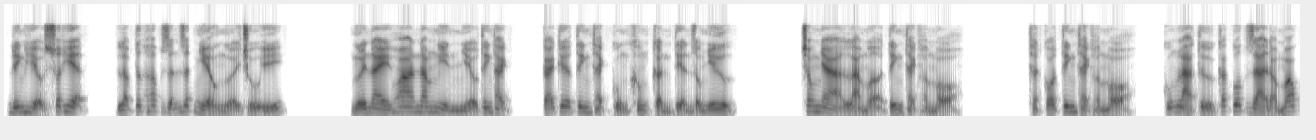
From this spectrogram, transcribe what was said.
Đinh hiểu xuất hiện, lập tức hấp dẫn rất nhiều người chú ý. Người này hoa năm nghìn nhiều tinh thạch, cái kia tinh thạch cũng không cần tiền giống như. Trong nhà là mở tinh thạch hầm mỏ. Thật có tinh thạch hầm mỏ, cũng là từ các quốc gia đào móc,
